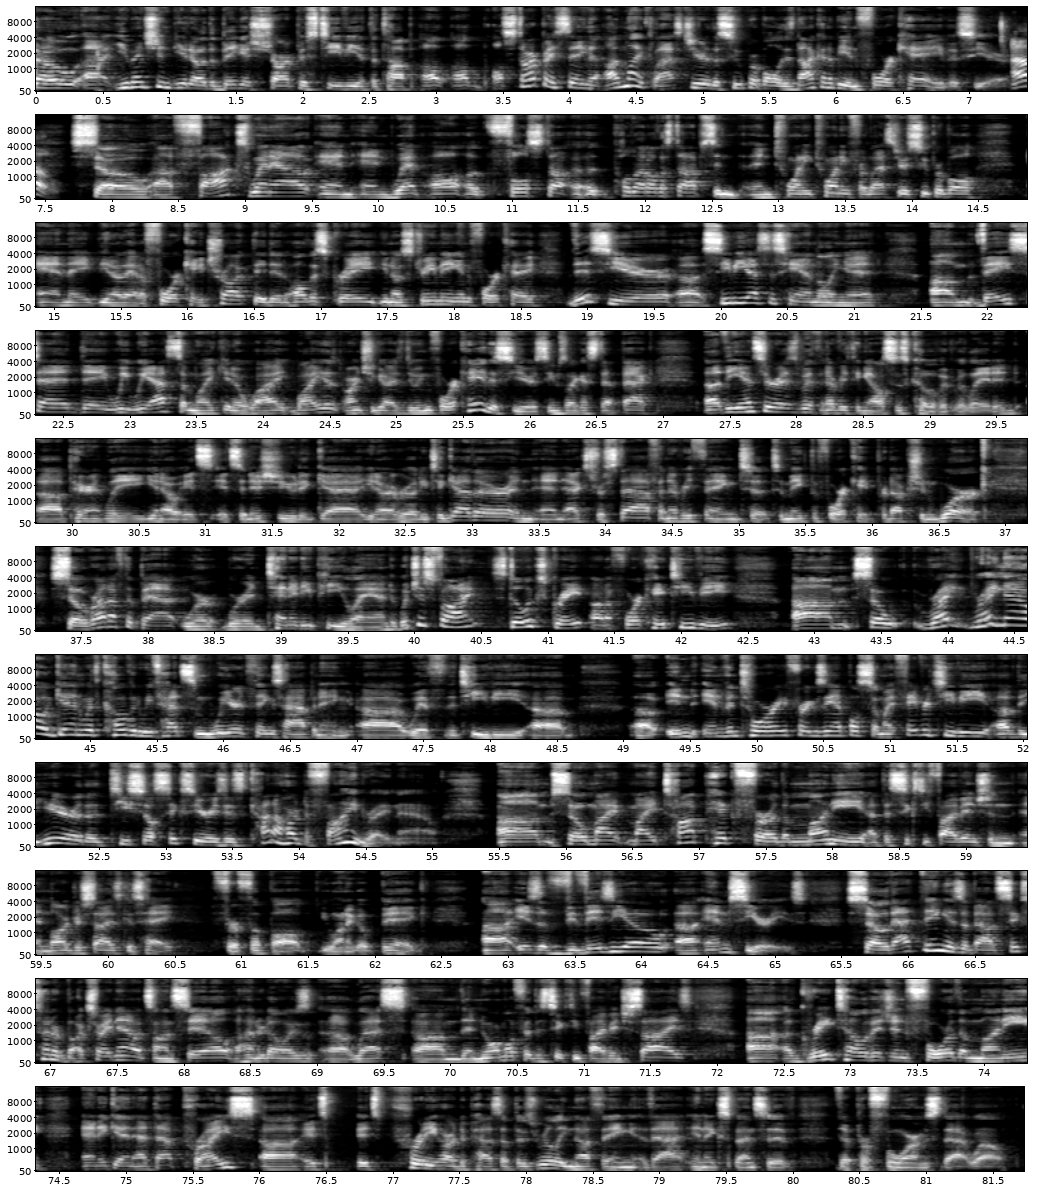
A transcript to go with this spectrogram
So uh, you mentioned, you know, the biggest, sharpest TV at the top. I'll, I'll, I'll start by saying that unlike last year, the Super Bowl is not going to be in 4K this year. Oh, So uh, Fox went out and and went all uh, full stop, uh, pulled out all the stops in, in 2020 for last year's Super Bowl, and they you know they had a 4K truck. They did all this great you know streaming in 4K. This year, uh, CBS is handling it. Um, they said they we, we asked them like you know why why aren't you guys doing 4K this year? It seems like a step back. Uh, the answer is with everything else is COVID related. Uh, apparently, you know it's it's an issue to get you know everybody together and, and extra staff and everything to to make the 4K production work. So right off the bat, we're we're in 1080p land, which is fine. Still looks great on a 4K TV. Um, so right right now, again with COVID, we've had some weird things happening uh, with the TV. Uh, uh, in inventory, for example. So my favorite TV of the year, the TCL six series, is kind of hard to find right now. Um, so my my top pick for the money at the 65 inch and, and larger size, because hey, for football you want to go big, uh, is a Vizio uh, M series. So that thing is about 600 bucks right now. It's on sale, $100 uh, less um, than normal for the 65 inch size. Uh, a great television for the money, and again at that price, uh, it's it's pretty hard to pass up. There's really nothing that inexpensive that performs that well.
